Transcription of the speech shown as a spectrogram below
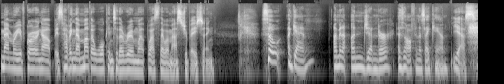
memory of growing up is having their mother walk into their room whilst they were masturbating. So again, I'm going to ungender as often as I can. Yes.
